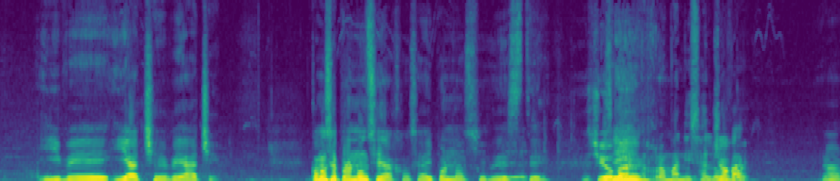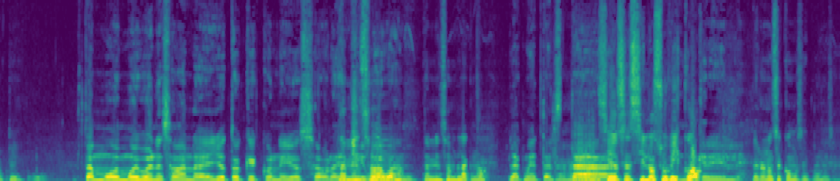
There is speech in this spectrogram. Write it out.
IB, IHBH. ¿Cómo se pronuncia, José? Ahí ponnos, este. Sí. Romanízalo. ¿Jova? Ah, ok. Está muy, muy buena esa banda. ¿eh? Yo toqué con ellos ahora en Chihuahua. son, también son black, ¿no? Black Metal. Ajá, Está sí, o sea, sí los ubico, increíble. pero no sé cómo se pronuncia.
